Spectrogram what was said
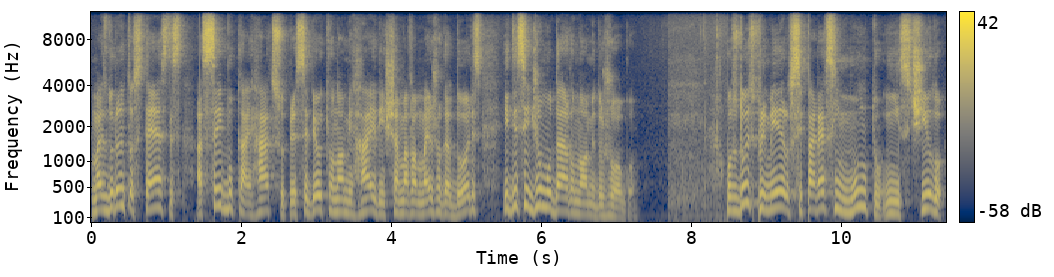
mas durante os testes, a Seibu Kaihatsu percebeu que o nome Raiden chamava mais jogadores e decidiu mudar o nome do jogo. Os dois primeiros se parecem muito em estilo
